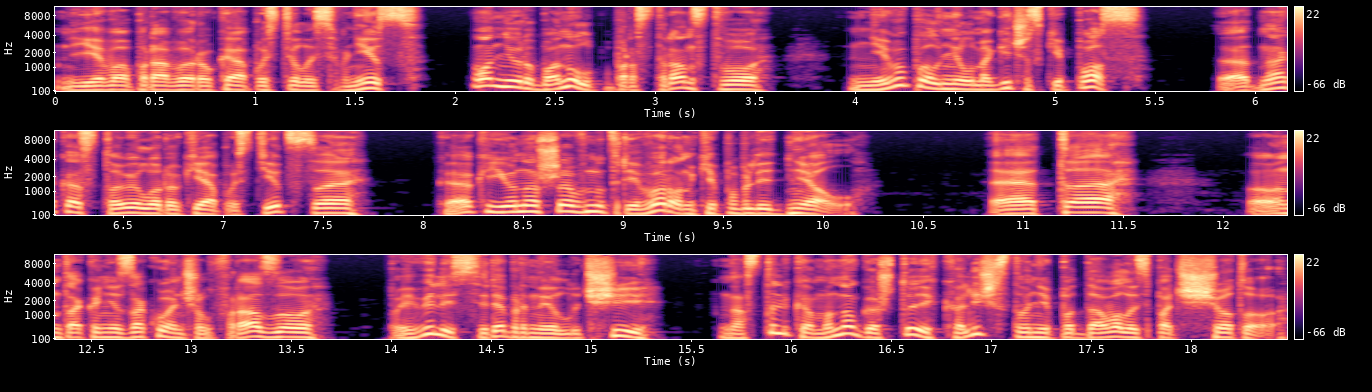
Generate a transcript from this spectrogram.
Его правая рука опустилась вниз, он не рубанул по пространству, не выполнил магический пас, однако стоило руке опуститься, как юноша внутри воронки побледнел. «Это...» Он так и не закончил фразу, появились серебряные лучи, настолько много, что их количество не поддавалось подсчету.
